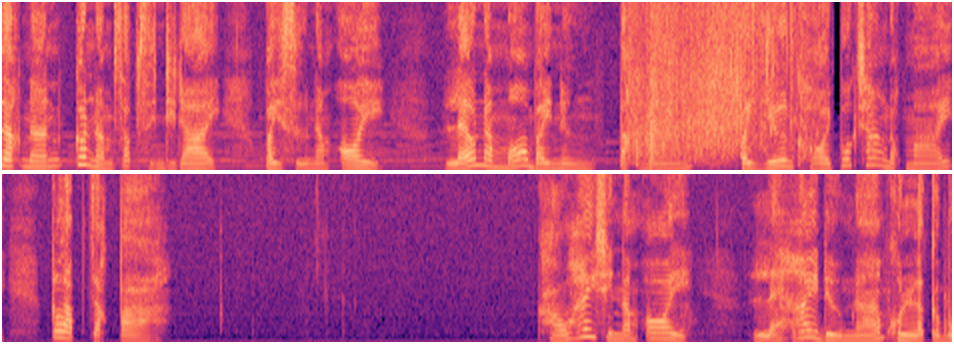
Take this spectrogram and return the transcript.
จากนั้นก็นำทรัพย์สินที่ได้ ไปซื้อน้ำอ้อย แล้วนำหม้อใบหนึ่ง ตักน้ำ ไปยื่นคอยพวกช่างดอกไม้ กลับจากป่า เขาให้ชินน้ำอ้อย และให้ดื่มน้ำคนละกระบ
